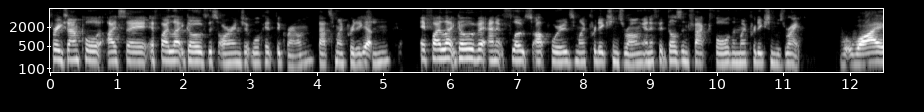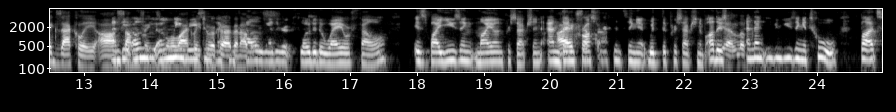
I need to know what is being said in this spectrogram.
For example, I say if I let go of this orange, it will hit the ground. That's my prediction. If I let go of it and it floats upwards, my prediction's wrong. And if it does in fact fall, then my prediction was right. Why exactly are and some only, things more likely to I occur can than tell others? whether it floated away or fell is by using my own perception and I then cross-referencing it with the perception of others, Yeah, and then even using a tool. But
